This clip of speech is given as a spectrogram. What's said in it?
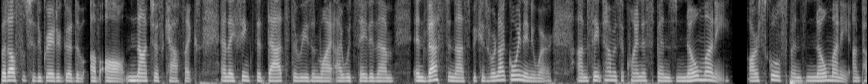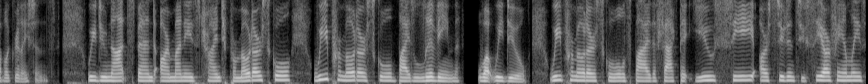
but also to the greater good of, of, all, not just Catholics. And I think that that's the reason why I would say to them, invest in us because we're not going anywhere. Um, St. Thomas Aquinas spends no money. Our school spends no money on public relations. We do not spend our monies trying to promote our school. We promote our school by living what we do. We promote our schools by the fact that you see our students, you see our families.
